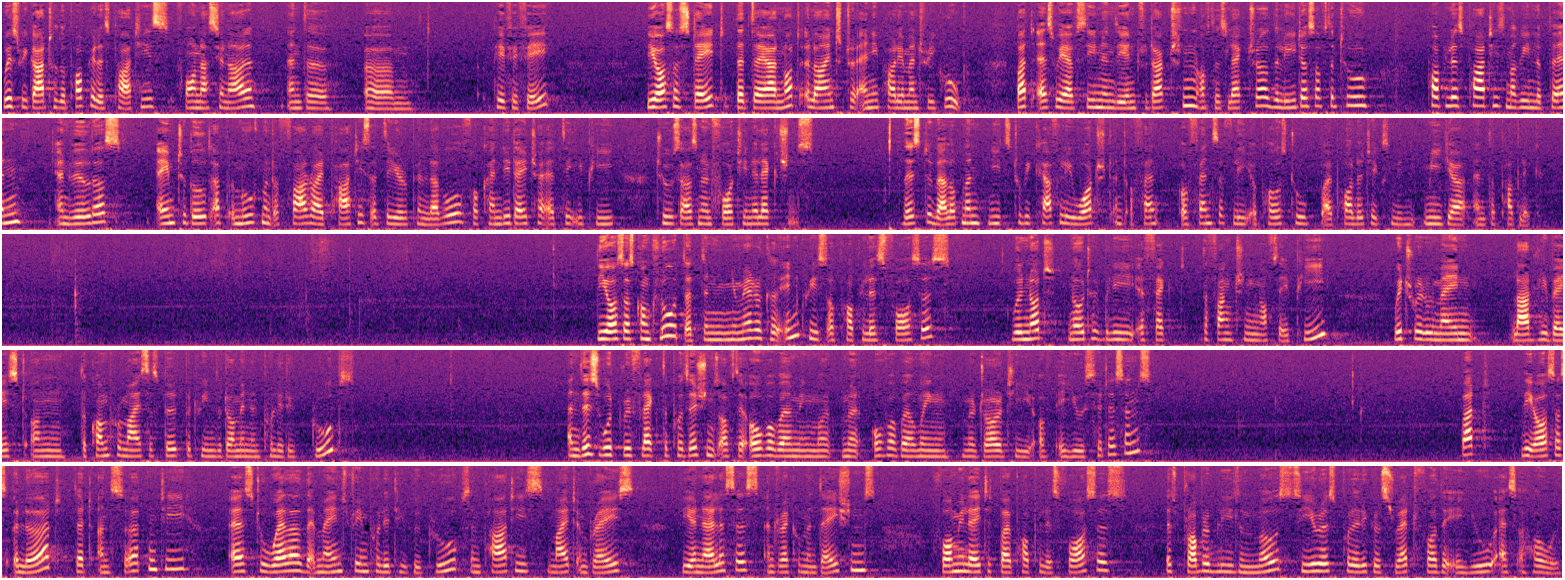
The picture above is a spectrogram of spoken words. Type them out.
With regard to the populist parties, Front National and the um, PVV, we also state that they are not aligned to any parliamentary group. But as we have seen in the introduction of this lecture, the leaders of the two populist parties, Marine Le Pen and Wilders, aim to build up a movement of far right parties at the European level for candidature at the EP 2014 elections. This development needs to be carefully watched and offen offensively opposed to by politics, me media, and the public. The authors conclude that the numerical increase of populist forces will not notably affect the functioning of the EP, which will remain largely based on the compromises built between the dominant political groups. And this would reflect the positions of the overwhelming, ma overwhelming majority of EU citizens. But the authors alert that uncertainty as to whether the mainstream political groups and parties might embrace the analysis and recommendations formulated by populist forces is probably the most serious political threat for the EU as a whole.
